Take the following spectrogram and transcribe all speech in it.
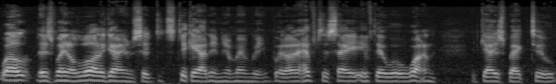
Well, there's been a lot of games that stick out in your memory, but I have to say, if there were one, it goes back to,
